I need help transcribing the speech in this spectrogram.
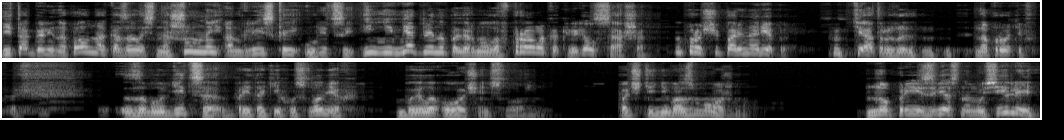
И так Галина Павловна оказалась на шумной английской улице и немедленно повернула вправо, как велел Саша. Ну, проще пареной репы. Театр же напротив. Заблудиться при таких условиях было очень сложно. Почти невозможно. Но при известном усилии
